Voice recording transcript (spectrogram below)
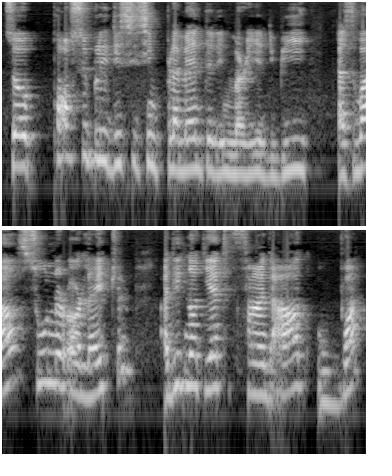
So possibly this is implemented in MariaDB as well, sooner or later. I did not yet find out what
